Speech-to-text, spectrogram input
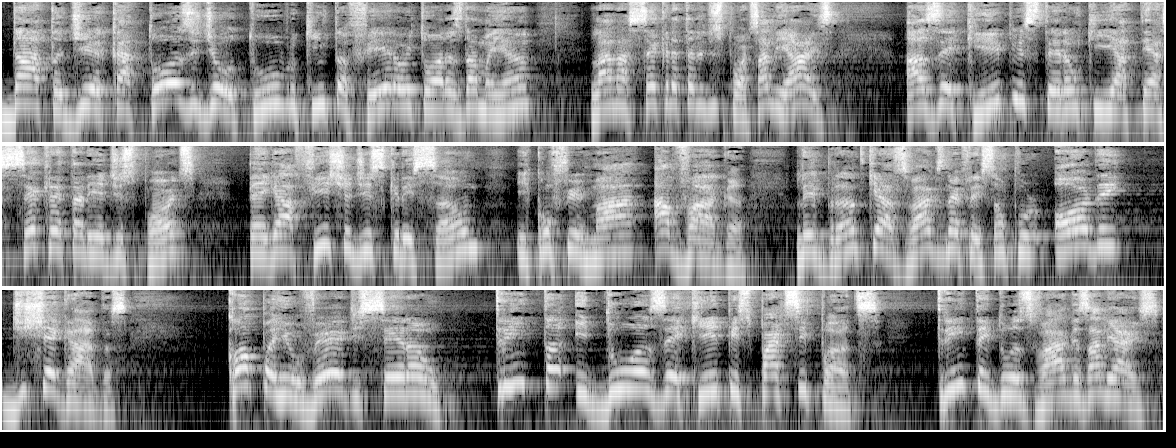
Data dia 14 de outubro, quinta-feira, 8 horas da manhã, lá na Secretaria de Esportes. Aliás, as equipes terão que ir até a Secretaria de Esportes, pegar a ficha de inscrição e confirmar a vaga. Lembrando que as vagas, né, Frei, são por ordem de chegadas. Copa Rio Verde serão 32 equipes participantes. 32 vagas, aliás,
